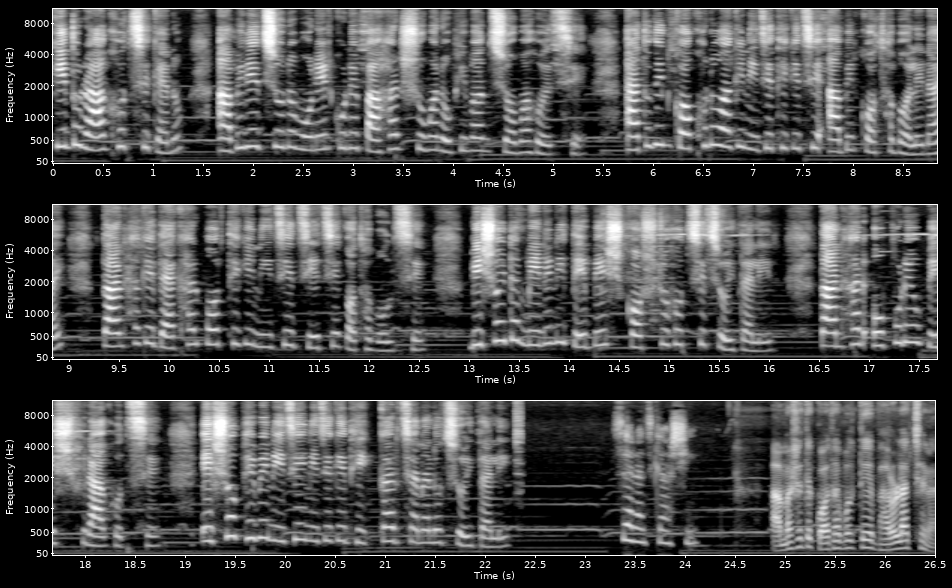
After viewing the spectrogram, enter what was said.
কিন্তু রাগ হচ্ছে কেন? আবিরের জন্য মনের কোণে পাহাড় সমান অভিমান জমা হয়েছে। এতদিন কখনো আগে নিজে থেকে যে আবির কথা বলে নাই, তানহাকে দেখার পর থেকে নিচে চেঁচে কথা বলছে। বিষয়টা মেনে নিতে বেশ কষ্ট হচ্ছে চৈতালির। তানহার ওপরেও বেশ রাগ হচ্ছে। এসব ভেবে নিজেই নিজেকে ধিক্কার জানালো চৈতালি। স্যার, আজকে আসি। আমার সাথে কথা বলতে ভালো লাগছে না।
